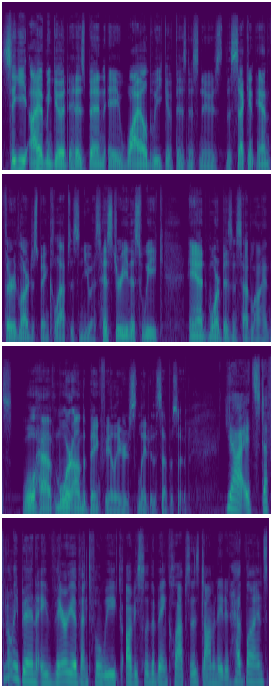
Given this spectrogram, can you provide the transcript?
Siggy, I have been good. It has been a wild week of business news. The second and third largest bank collapses in U.S. history this week, and more business headlines. We'll have more on the bank failures later this episode. Yeah, it's definitely been a very eventful week. Obviously, the bank collapses dominated headlines,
